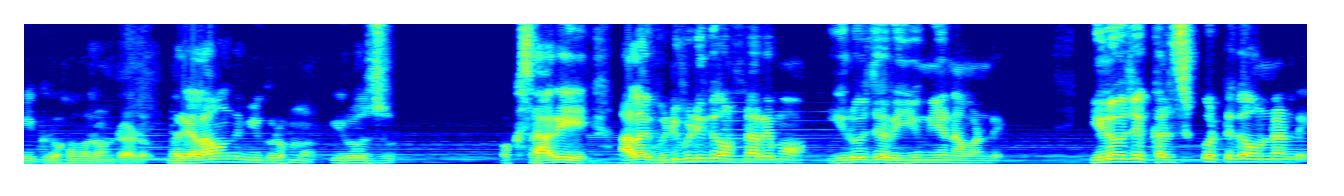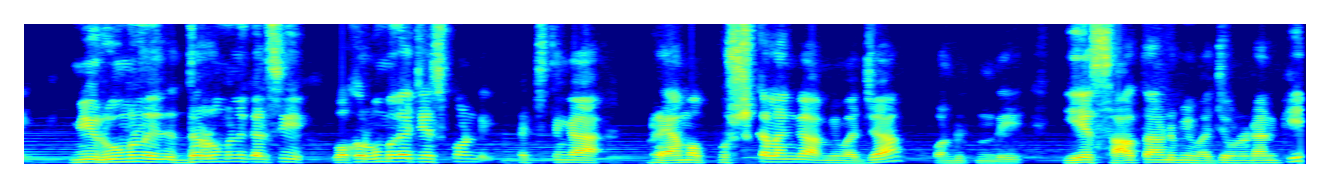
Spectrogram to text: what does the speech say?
మీ గృహంలో ఉంటాడు. మరి ఎలా ఉంది మీ గృహము ఈరోజు ఒకసారి అలా విడివిడిగా ఉంటున్నారేమో ఈరోజే రీయూనియన్ అవ్వండి. ఈరోజే కలిసికట్టుగా ఉండండి. మీ రూములు ఇద్దరు రూములను కలిసి ఒక రూముగా చేసుకోండి. ఖచ్చితంగా ప్రేమ పుష్కలంగా మీ మధ్య పండుతుంది. ఏ సాతానుడు మీ మధ్య ఉండడానికి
